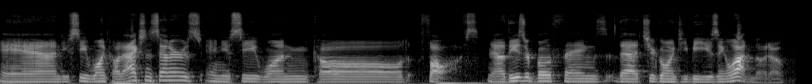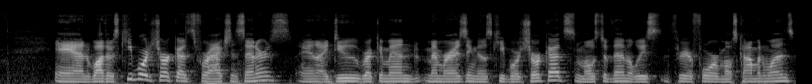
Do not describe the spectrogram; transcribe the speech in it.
And you see one called Action Centers, and you see one called Fall Offs. Now, these are both things that you're going to be using a lot in MODO. And while there's keyboard shortcuts for action centers, and I do recommend memorizing those keyboard shortcuts, most of them, at least three or four most common ones,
